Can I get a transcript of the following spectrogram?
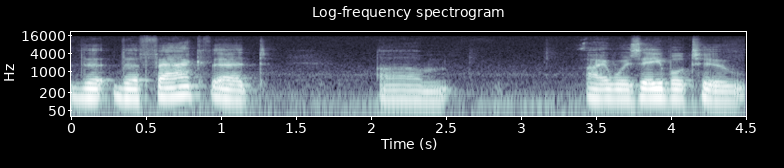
the the fact that um, I was able to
